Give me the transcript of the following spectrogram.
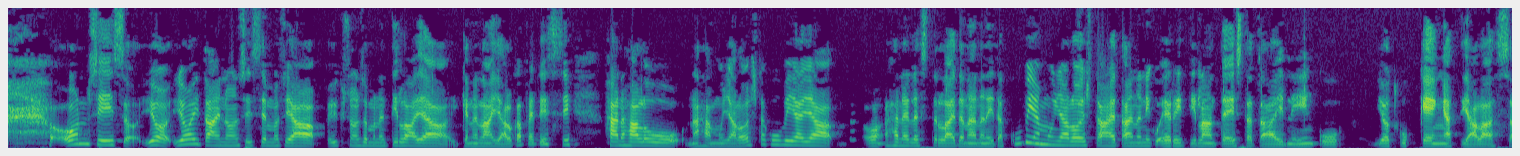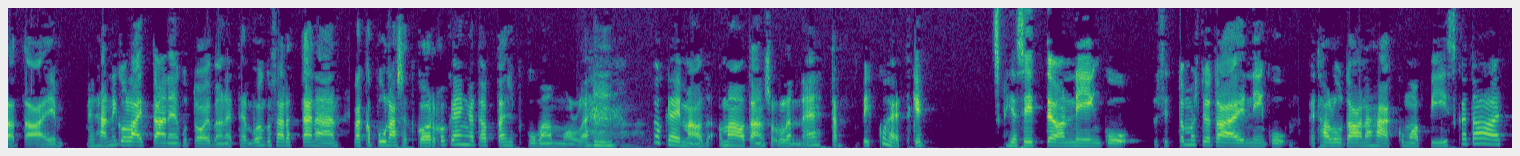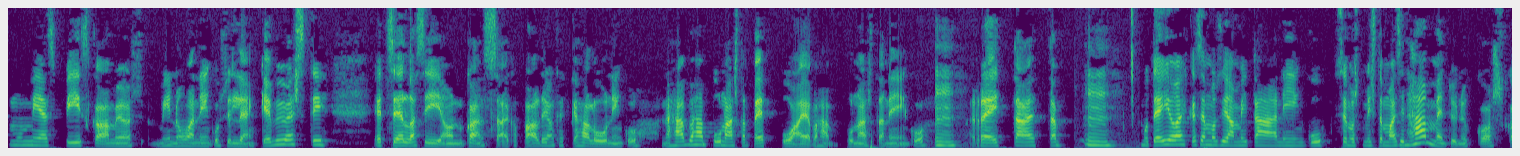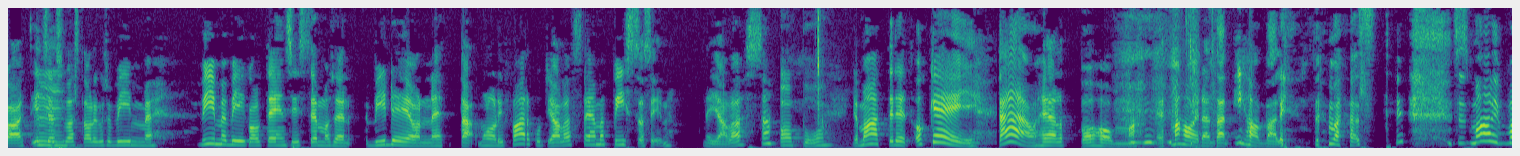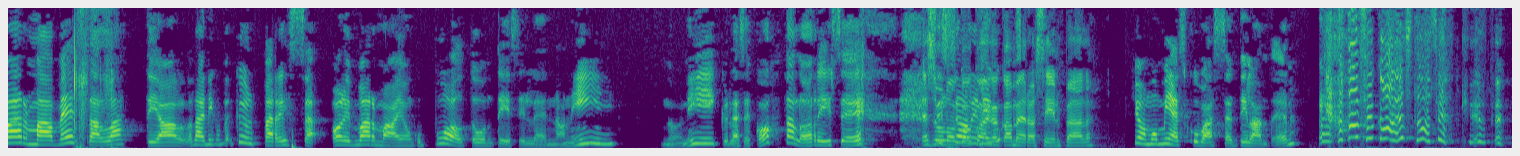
on siis, jo, joitain on siis semmoisia, yksi on semmoinen tilaaja, kenellä on jalkafetissi. Hän haluaa nähdä mun jaloista kuvia ja hänelle sitten laitan aina niitä kuvia mun jaloista, että aina niin kuin eri tilanteista tai niin kuin jotkut kengät jalassa tai että hän niin laittaa ne jonkun toivon, että voinko saada tänään vaikka punaiset korkokengät, ottaisit kuvan mulle. Mm. Okei, okay, mä, otan, mä otan sulle ne, että pikku hetki. Ja sitten on niin kuin, sitten tuommoista jotain, niin kuin, että halutaan nähdä, kun mua piiskataan, että mun mies piiskaa myös minua niin kuin silleen kevyesti, että sellaisia on kanssa aika paljon, ketkä haluaa niin kuin, nähdä vähän punaista peppua ja vähän punaista niin kuin, mm. reittää, että mm. Mutta ei ole ehkä semmoisia mitään, niin kuin, semmoista, mistä mä olisin hämmentynyt koskaan. Et itse asiassa mm. vasta oliko se viime, viime viikolla tein siis semmoisen videon, että mulla oli farkut jalassa ja mä pissasin ne jalassa. Apua. Ja mä ajattelin, että okei, tää on helppo homma, että mä hoidan tämän ihan välittömästi. siis mä olin varmaan vessan lattialla, tai niinku kylppärissä, olin varmaan jonkun puoli tuntia silleen, no niin, no niin, kyllä se kohta lorisee. Ja sulla siis on koko aika niinku... kamera siinä päällä. Joo, mun mies kuvasi sen tilanteen. se kahdestaan sieltä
